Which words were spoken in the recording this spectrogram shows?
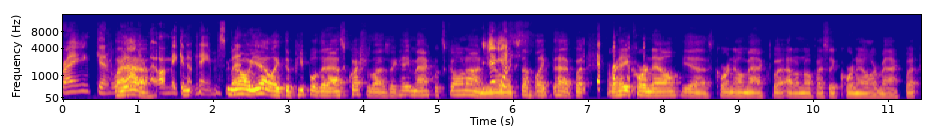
Frank and well, I Yeah. know. I'm making up names, but No, yeah, like the people that ask questions, I was like, "Hey, Mac, what's going on?" You know, like stuff like that. But or "Hey, Cornell," yeah, it's Cornell Mac, but I don't know if I said Cornell or Mac. But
